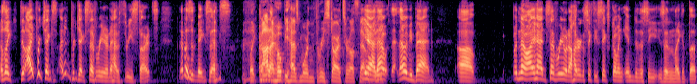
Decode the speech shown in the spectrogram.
I was like, did I project? I didn't project Severino to have three starts. That doesn't make sense. Like God, I, I hope he has more than three starts, or else that yeah, would be... that that would be bad. Uh, but no, I had Severino at 166 going into the season, like at the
